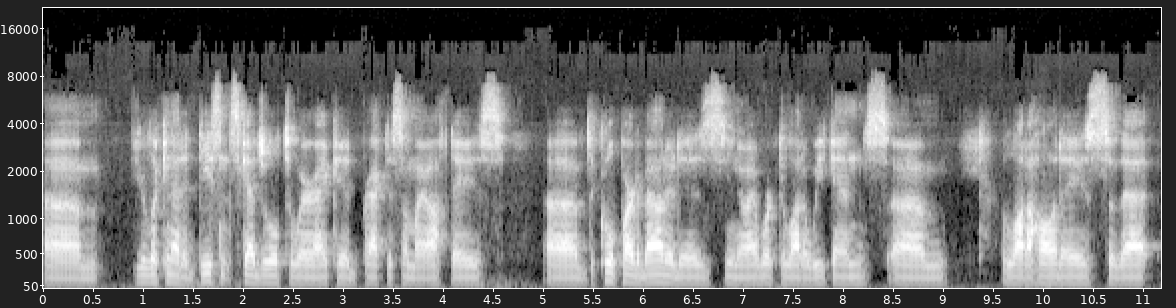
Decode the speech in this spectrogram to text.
um, you're looking at a decent schedule to where I could practice on my off days. Uh, the cool part about it is, you know, I worked a lot of weekends. Um, a lot of holidays, so that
